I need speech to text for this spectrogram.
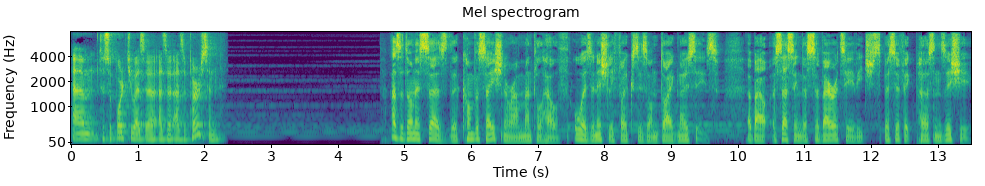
um, to support you as a, as a, as a person. As Adonis says, the conversation around mental health always initially focuses on diagnoses, about assessing the severity of each specific person's issue.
